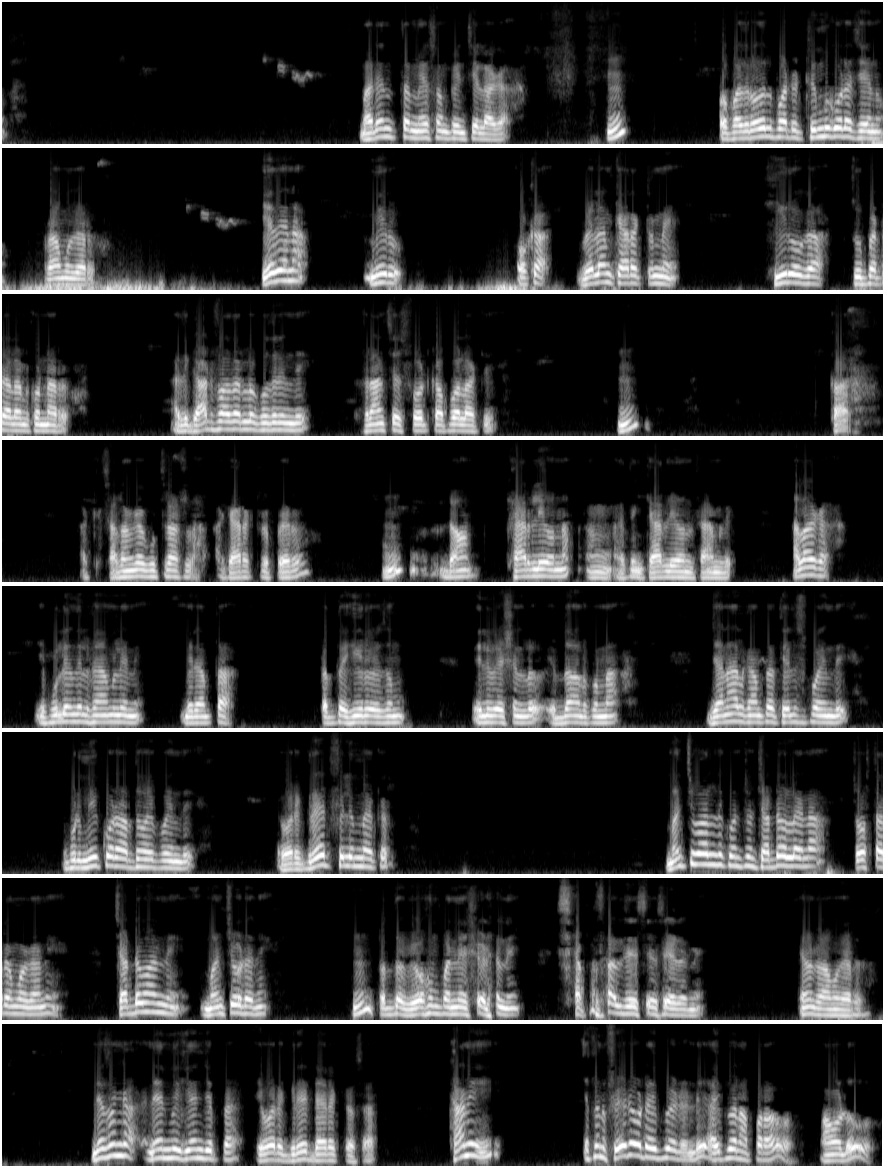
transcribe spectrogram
మరింత మీసం పెంచేలాగా ఓ పది రోజుల పాటు ట్రిమ్ కూడా చేయను రాము గారు. ఏదైనా మీరు ఒక విలన్ క్యారెక్టర్ని హీరోగా చూపెట్టాలనుకున్నారు. అది గాడ్ ఫాదర్లో కుదిరింది ఫ్రాన్సిస్ ఫోర్ట్ కపోలాకి. కా సడన్గా గుర్తురాట్లా ఆ క్యారెక్టర్ పేరు. Don Corleone? I think Corleone family. అలాగా ఈ పులిందుల ఫ్యామిలీని మీరెంత పెద్ద హీరోయిజం ఎలివేషన్లు ఇద్దాం అనుకున్నా జనాలకంతా తెలిసిపోయింది. ఇప్పుడు మీకు కూడా అర్థమైపోయింది. ఎవరి గ్రేట్ ఫిల్మ్ మేకర్ మంచి వాళ్ళని కొంచెం చెడ్డవాళ్ళైనా చూస్తారేమో కానీ చెడ్డవాడిని మంచోడని పెద్ద వ్యూహం పన్నేసాడని శపథాలు చేసేసాడని. ఏమన్నా రామగారు? నిజంగా నేను మీకు ఏం చెప్పా? ఎవరు గ్రేట్ డైరెక్టర్ సార్ కానీ ఇతను ఫేడ్ అవుట్ అయిపోయాడండి. అయిపోయిన అప్పారావు మావాడు.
